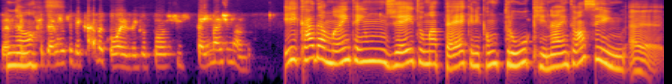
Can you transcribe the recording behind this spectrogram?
Você deve receber cada coisa que eu tô até imaginando. E cada mãe tem um jeito, uma técnica, um truque, né? Então, assim, é,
